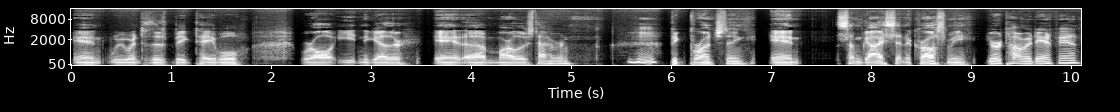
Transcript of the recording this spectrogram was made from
and we went to this big table. We're all eating together at uh, Marlowe's Tavern, hmm big brunch thing, and some guy sitting across me. You're a Tom and Dan fan?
